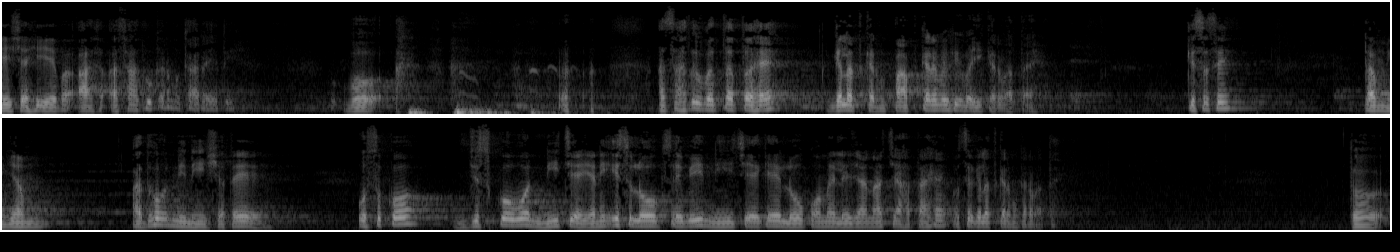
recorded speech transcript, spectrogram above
ऐसा ही एवं असाधु कर्म कर रहे थे वो असाधु मतलब तो है, गलत कर्म, पाप कर्म भी वही करवाता है। किससे? तम यम अधो निनीशते। उसको जिसको वो नीचे, यानी इस लोक से भी नीचे के लोकों में ले जाना चाहता है, उसे गलत कर्म करवाता है। तो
